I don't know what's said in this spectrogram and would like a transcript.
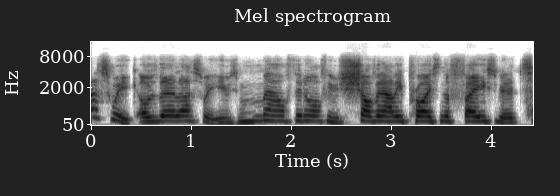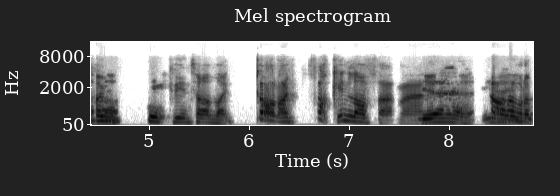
last week. I was there last week. He was mouthing off. He was shoving Ali Price in the face. He was a total uh-huh. dick the entire. I'm like, God, I fucking love that man. Yeah, God, I want to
